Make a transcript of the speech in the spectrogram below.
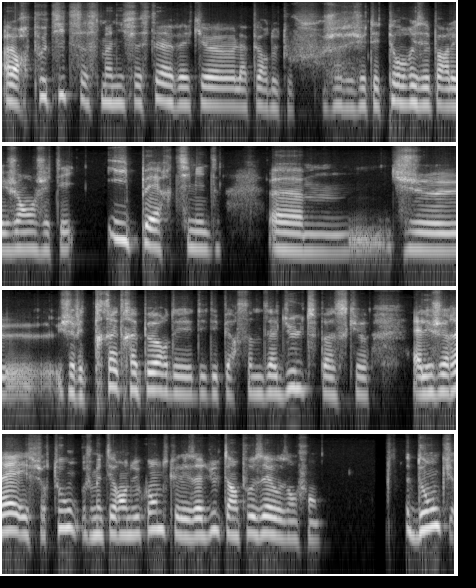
Alors petite, ça se manifestait avec, heu, la peur de tout. J'avais j'étais terrorisée par les gens, j'étais hyper timide. Je j'avais très, très peur des des des personnes adultes parce qu'elles géraient et surtout, je m'étais rendue compte que les adultes imposaient aux enfants. Donc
